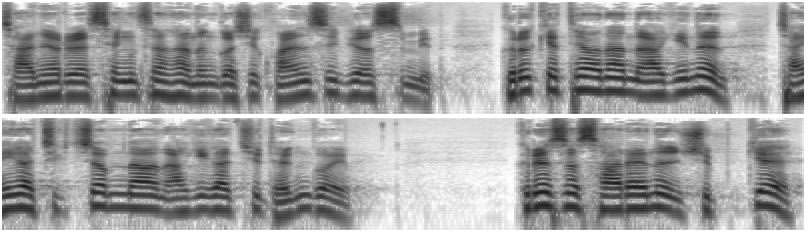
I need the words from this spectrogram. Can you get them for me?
자녀를 생산하는 것이 관습이었습니다. 그렇게 태어난 아기는 자기가 직접 낳은 아기 같이 된 거예요. 그래서 사례는 쉽게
